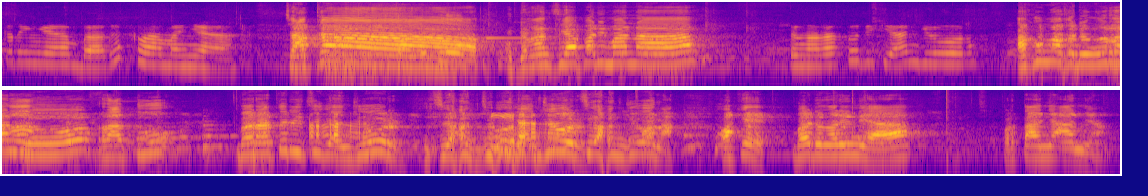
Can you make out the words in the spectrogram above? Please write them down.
keringnya baru selamanya. Cakep. Dengan siapa di mana? Dengan Ratu di Cianjur. Aku nggak kedengeran loh. Ratu. Mbak Ratu di Ciganjur. Cianjur. Cianjur. Cianjur. Oke, Mbak dengerin ya. Pertanyaannya.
